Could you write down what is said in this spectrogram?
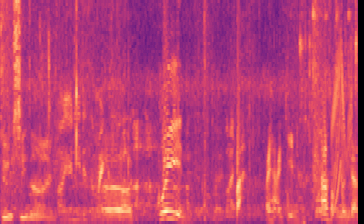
Two C9. All you need is a เอ microphone. อกรีนไปไปหากิน5 2 1กัน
